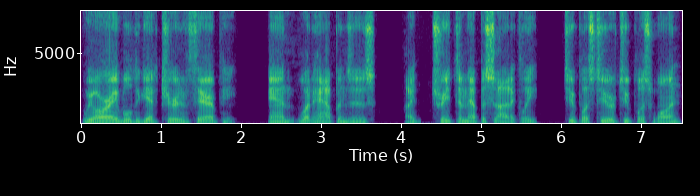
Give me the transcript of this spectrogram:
we are able to get curative therapy. And what happens is I treat them episodically, two plus two or two plus one,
